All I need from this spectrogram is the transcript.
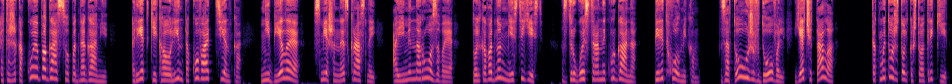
Это же какое богатство под ногами! Редкий каолин такого оттенка. Не белое, смешанное с красной, а именно розовое, только в одном месте есть. С другой стороны кургана, перед холмиком. Зато уж вдоволь, я читала. Так мы тоже только что от реки.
